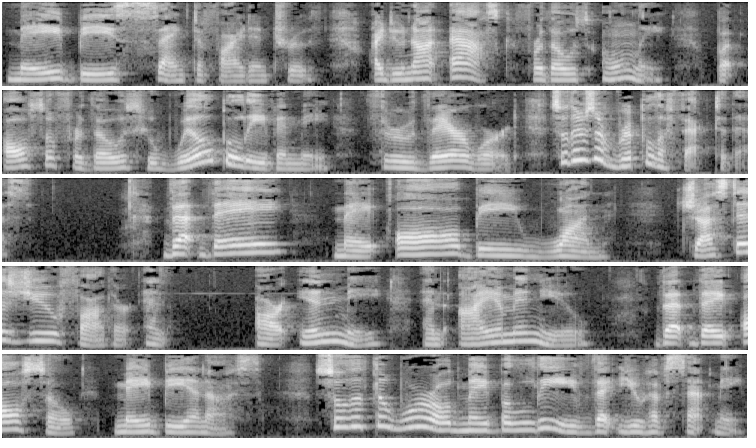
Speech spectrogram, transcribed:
may be sanctified in truth. I do not ask for those only, but also for those who will believe in me through their word. So there's a ripple effect to this. That they may all be one, just as you, Father, and are in me and I am in you, that they also may be in us, so that the world may believe that you have sent me.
